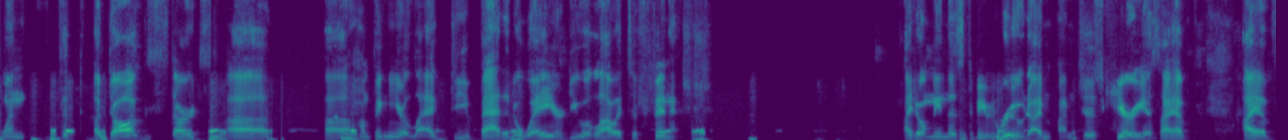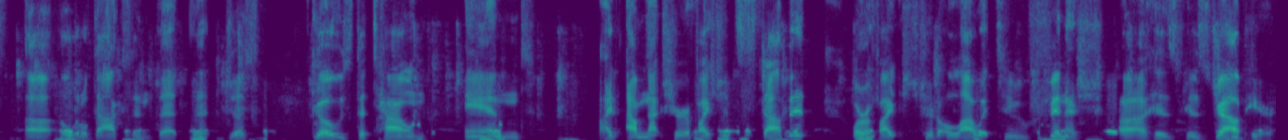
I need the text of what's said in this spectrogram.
when the, a dog starts uh, uh, humping your leg, do you bat it away or do you allow it to finish? I don't mean this to be rude. I'm I'm just curious. I have I have uh, a little dachshund that that just goes to town, and I I'm not sure if I should stop it or if I should allow it to finish uh, his his job here.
